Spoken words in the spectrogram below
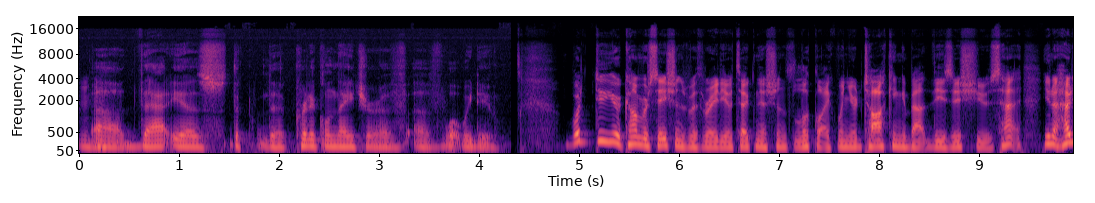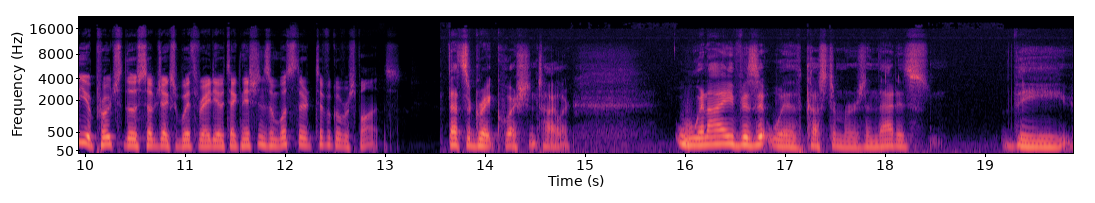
Mm-hmm. Uh, that is the the critical nature of, of what we do. What do your conversations with radio technicians look like when you're talking about these issues? How, you know, how do you approach those subjects with radio technicians, and what's their typical response? That's a great question, Tyler. When I visit with customers, and that is the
